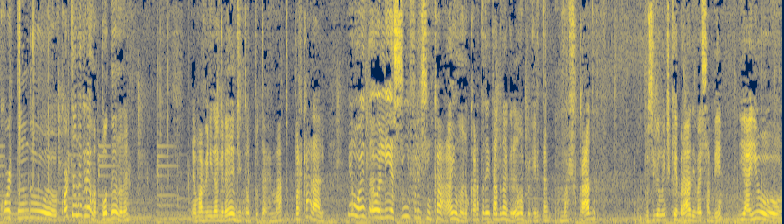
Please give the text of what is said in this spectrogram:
cortando. cortando a grama, podando, né? É uma avenida grande, então, puta, é mato pra caralho. Eu, eu olhei assim e falei assim, caralho, mano, o cara tá deitado na grama porque ele tá machucado, possivelmente quebrado e vai saber. E aí o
